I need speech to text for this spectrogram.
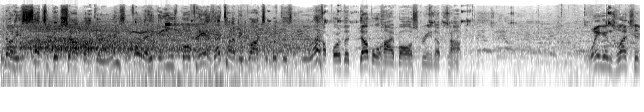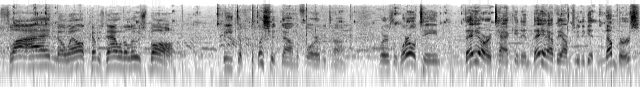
You know, he's such a good shot blocker. The reason for that, he can use both hands. That time he blocks it with his left or the double high ball screen up top. Wiggins lets it fly. Noel comes down with a loose ball. Speed to push it down the floor every time. Whereas the world team, they are attacking and they have the opportunity to get numbers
